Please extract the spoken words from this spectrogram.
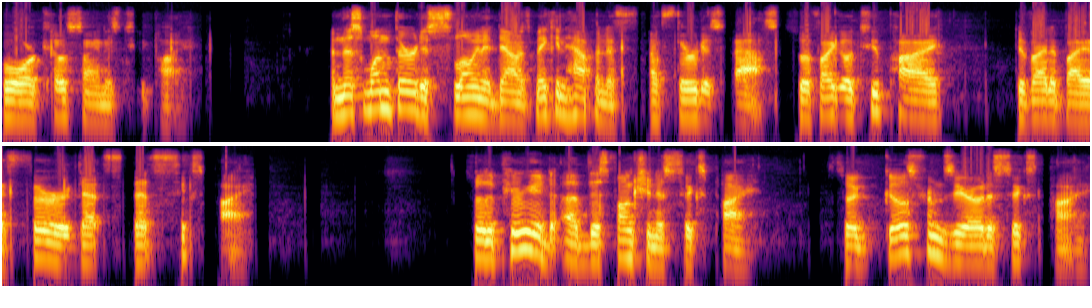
for cosine is 2 pi. And this one third is slowing it down. It's making it happen a, a third as fast. So if I go 2 pi divided by a third, that's, that's 6 pi. So the period of this function is 6 pi. So it goes from 0 to 6 pi. And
